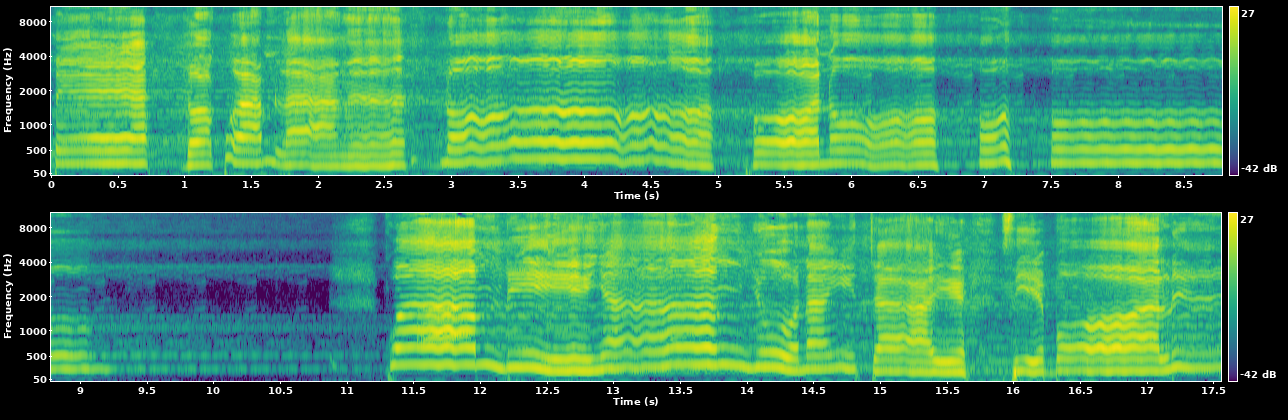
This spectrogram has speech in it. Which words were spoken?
แต่ดอกความลางนอพอนอ ความดียังอยู่ในใจสิบ่ลืม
